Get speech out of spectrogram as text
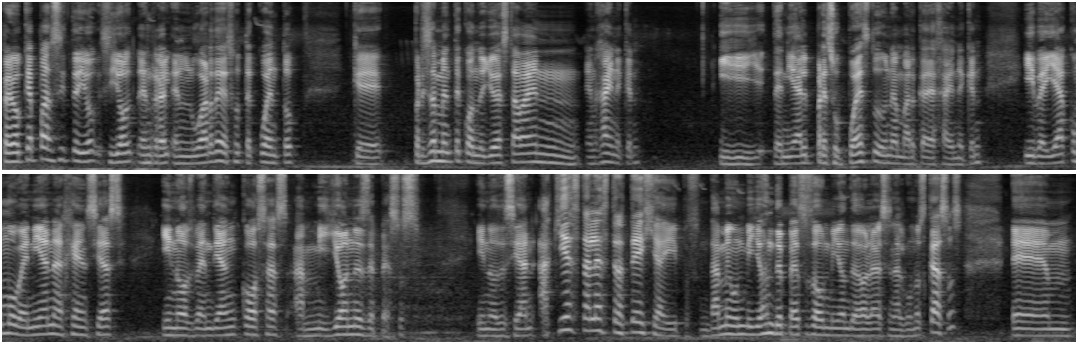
pero ¿qué pasa si, te, yo, si yo en, en lugar de eso te cuento que precisamente cuando yo estaba en, Heineken y tenía el presupuesto de una marca de Heineken y veía cómo venían agencias y nos vendían cosas a millones de pesos y nos decían, aquí está la estrategia y pues dame un millón de pesos o un millón de dólares en algunos casos. Em,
